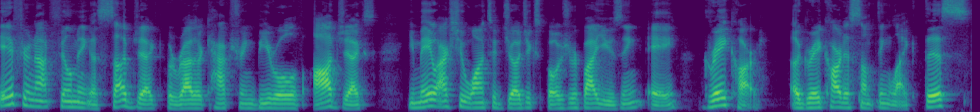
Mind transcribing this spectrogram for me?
If you're not filming a subject, but rather capturing B-roll of objects, you may actually want to judge exposure by using a gray card. A gray card is something like this,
